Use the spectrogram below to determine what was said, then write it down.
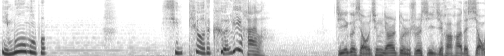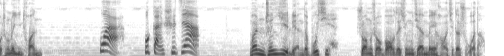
你摸摸不？心跳的可厉害了。几个小青年顿时嘻嘻哈哈的笑成了一团。喂，我赶时间。万晨一脸的不屑，双手抱在胸前，没好气的说道：“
